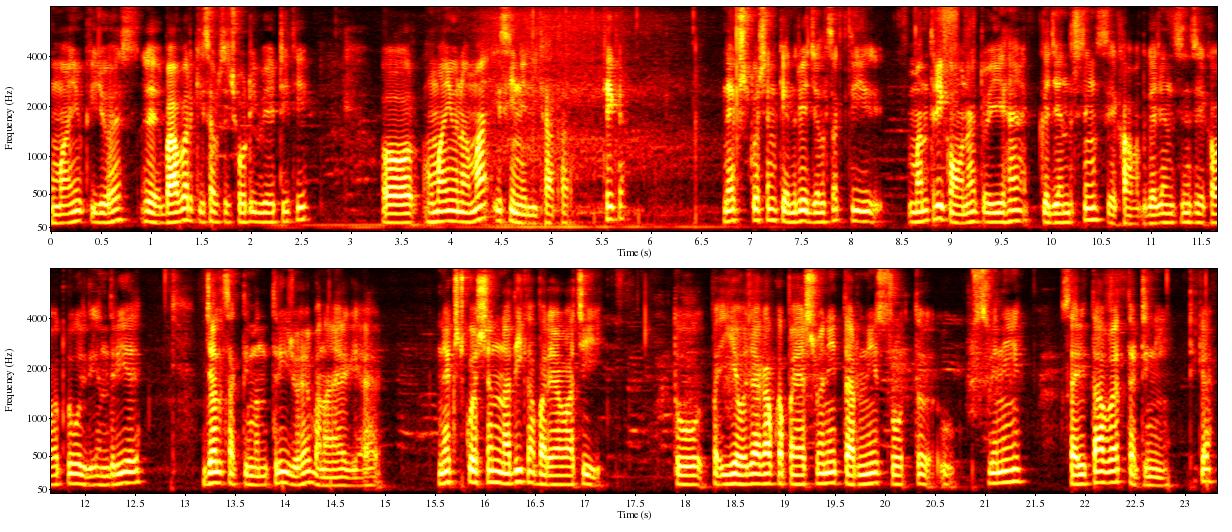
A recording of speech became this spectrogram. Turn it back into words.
हुमायूं की जो है बाबर की सबसे छोटी बेटी थी, और हुमायूं नामा इसी ने लिखा था, ठीक है? नेक्स्ट क्वेश्चन केंद्रीय जल शक्ति मंत्री कौन है? तो ये हैं गजेंद्र सिंह शेखावत। गजेंद्र सिंह शेखावत को केंद्रीय जल शक्ति मंत्री जो है, बनाया गया है। नेक्स्ट क्वेश्चन नदी का पर्यावाची। तो ये हो जाएगा आपका पैश्वनी तरनी स्रोतस्विनी सरिता व तटिनी, ठीक है?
